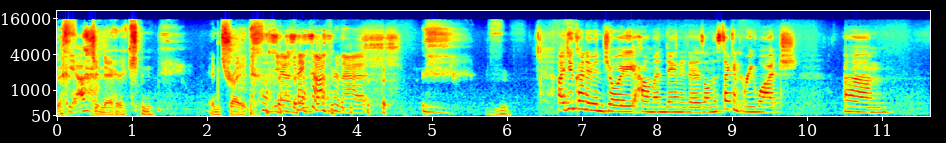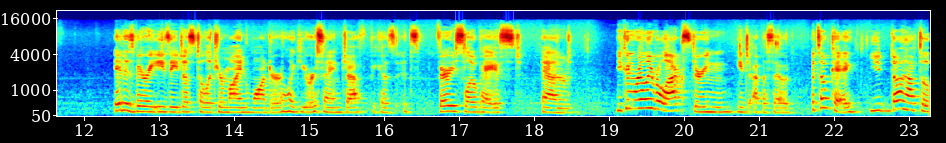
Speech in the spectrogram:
been Yeah. generic and and trite. yeah, thank God for that. I do kind of enjoy how mundane it is. On the second rewatch, um, it is very easy just to let your mind wander, like you were saying, Jeff, because it's very slow paced and you can really relax during each episode. It's okay. You don't have to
